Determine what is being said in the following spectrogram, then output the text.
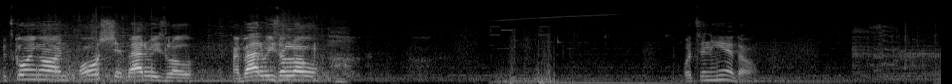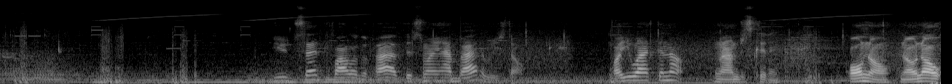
What's going on? Oh shit, battery's low. My batteries are low. What's in here though? You said follow the path. This might have batteries though. Why are you acting up? No, I'm just kidding. Oh no, no, no.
